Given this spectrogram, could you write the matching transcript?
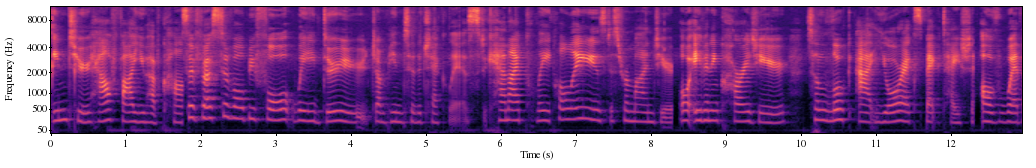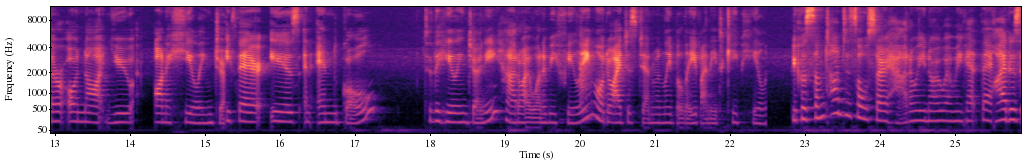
into how far you have come. So first of all, before we do jump into the checklist, can I please please just remind you or even encourage you to look at your expectation of whether or not you on a healing journey. If there is an end goal to the healing journey, how do I want to be feeling or do I just genuinely believe I need to keep healing? Because sometimes it's also how do we know when we get there? Why does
